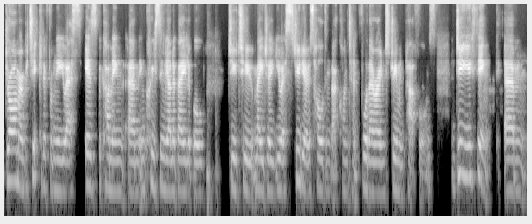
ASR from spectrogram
drama in particular from the US is becoming um, increasingly unavailable due to major US studios holding that content for their own streaming platforms. Do you think, um,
